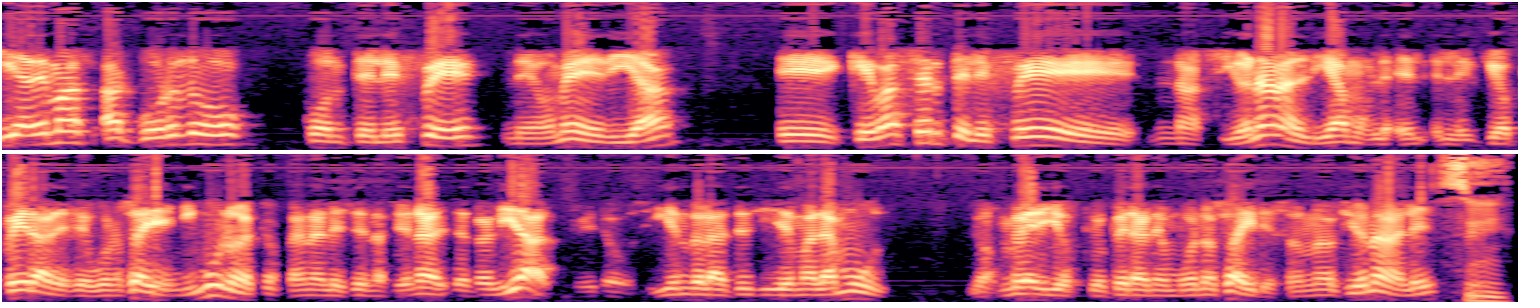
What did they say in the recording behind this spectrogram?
Y además acordó con Telefe, Neomedia, eh, que va a ser Telefe nacional, digamos, el, que opera desde Buenos Aires. Ninguno de estos canales es nacionales en realidad, pero siguiendo la tesis de Malamud, los medios que operan en Buenos Aires son nacionales. Sí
